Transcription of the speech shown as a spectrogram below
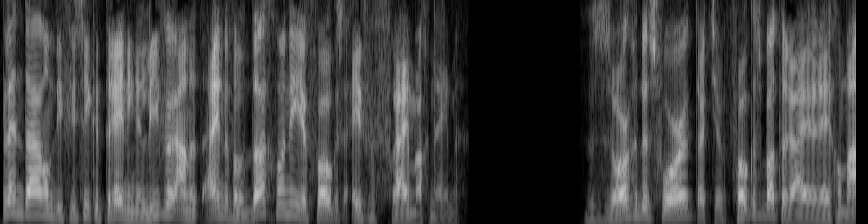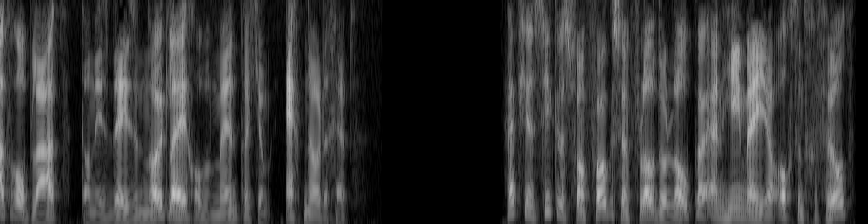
Plan daarom die fysieke trainingen liever aan het einde van de dag wanneer je focus even vrij mag nemen. Zorg er dus voor dat je focusbatterij regelmatig oplaadt, dan is deze nooit leeg op het moment dat je hem echt nodig hebt. Heb je een cyclus van focus en flow doorlopen en hiermee je ochtend gevuld,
